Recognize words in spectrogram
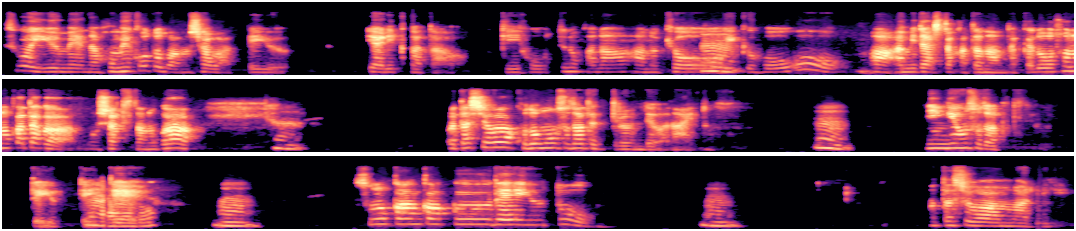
すごい有名な褒め言葉のシャワーっていうやり方、技法っていうのかな、あの教育法を、まあ、編み出した方なんだけど、その方がおっしゃってたのが、うん私は子供を育ててるんではないと。うん。人間を育ててるって言っていて。うん。その感覚で言うと、うん。私はあんまり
